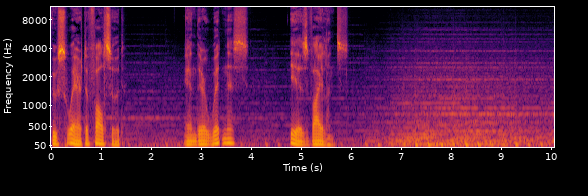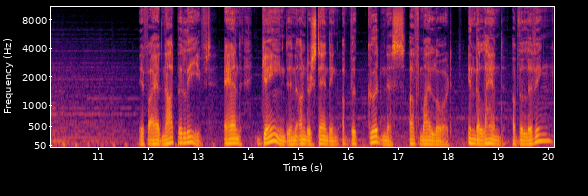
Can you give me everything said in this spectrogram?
who swear to falsehood, and their witness is violence. If I had not believed and gained an understanding of the goodness of my Lord in the land of the living,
